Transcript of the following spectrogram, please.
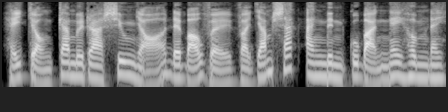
Hãy chọn camera siêu nhỏ để bảo vệ và giám sát an ninh của bạn ngay hôm nay.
